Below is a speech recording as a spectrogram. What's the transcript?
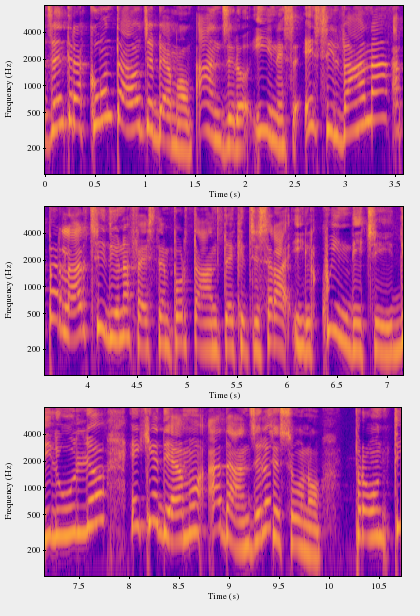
gente racconta, oggi abbiamo Angelo, Ines e Silvana a parlarci di una festa importante che ci sarà il 15 di luglio e chiediamo ad Angelo se sono pronti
